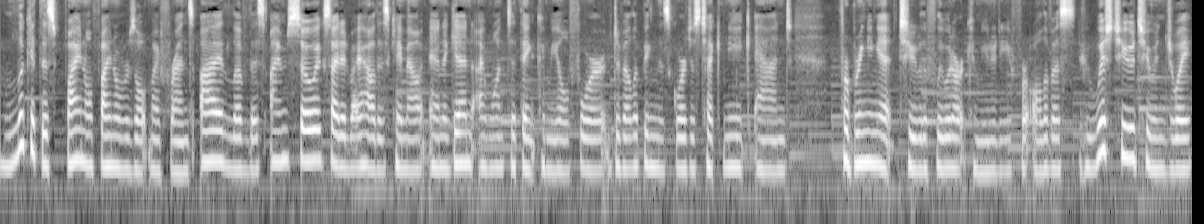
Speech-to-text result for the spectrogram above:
Look at this final, final result, my friends. I love this. I'm so excited by how this came out. And again, I want to thank Camile for developing this gorgeous technique and for bringing it to the fluid art community for all of us who wish to to enjoy.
